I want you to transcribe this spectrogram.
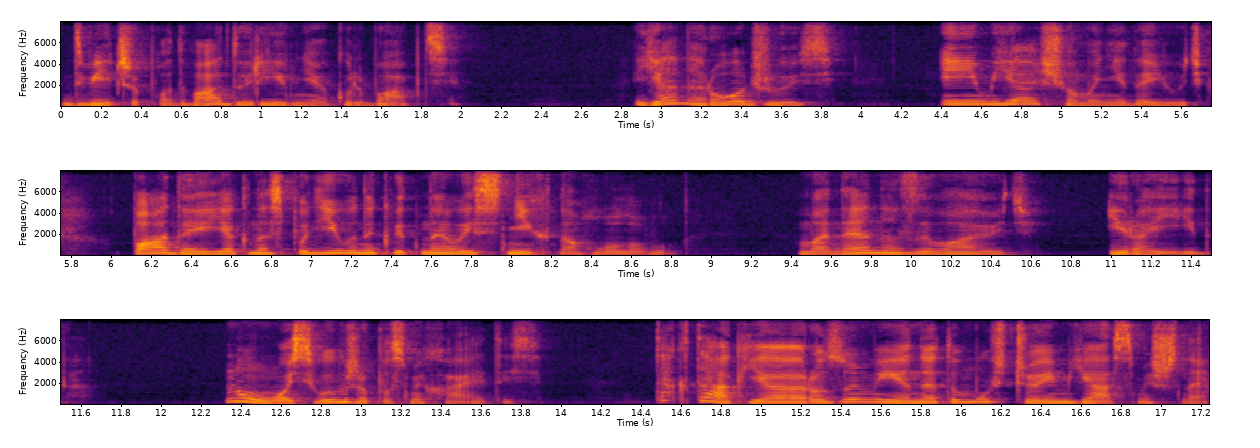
двічі по два дорівнює кульбабці. Я народжуюсь, і ім'я, що мені дають, падає, як несподіваний квітневий сніг на голову. Мене називають Іраїда. Ну, ось ви вже посміхаєтесь. Так, так, я розумію, не тому, що ім'я смішне,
